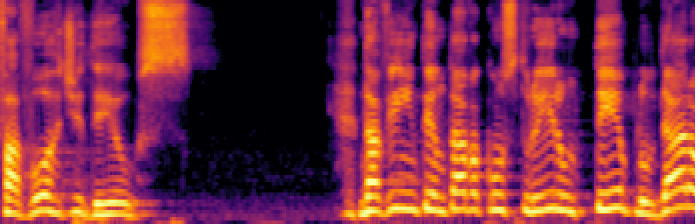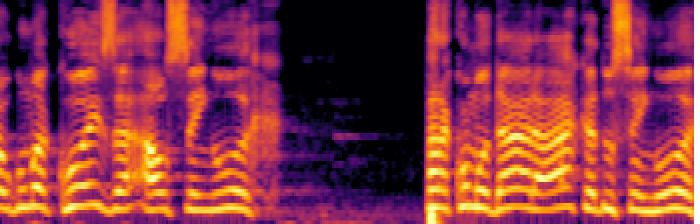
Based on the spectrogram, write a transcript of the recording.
favor de Deus. Davi intentava construir um templo, dar alguma coisa ao Senhor, para acomodar a arca do Senhor.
